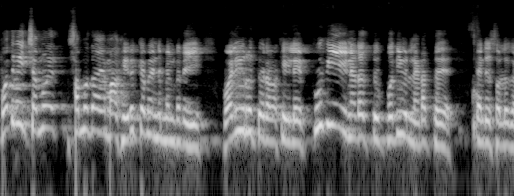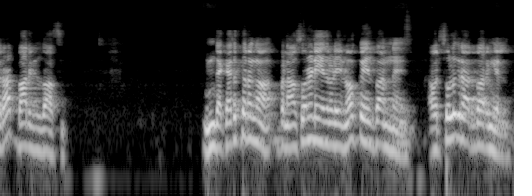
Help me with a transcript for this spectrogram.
பொதுவை சமு சமுதாயமாக இருக்க வேண்டும் என்பதை வலியுறுத்துகிற வகையிலே புவியை நடத்து பொதுவில் நடத்து என்று சொல்லுகிறார் பாரதிதாசன் இந்த கருத்தரங்கம் இப்ப நான் சொன்னேன் என்னுடைய நோக்கம் இதுதான்னு. அவர் சொல்லுகிறார் பாருங்கள்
